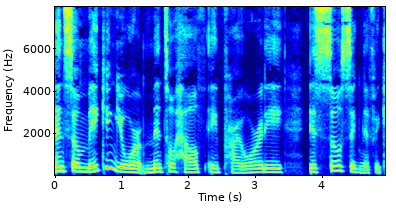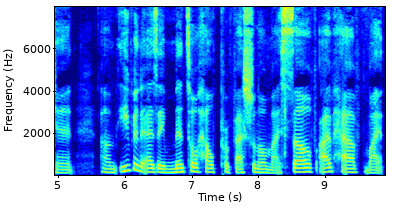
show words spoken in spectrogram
And so, making your mental health a priority is so significant. Um, even as a mental health professional myself, I have my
